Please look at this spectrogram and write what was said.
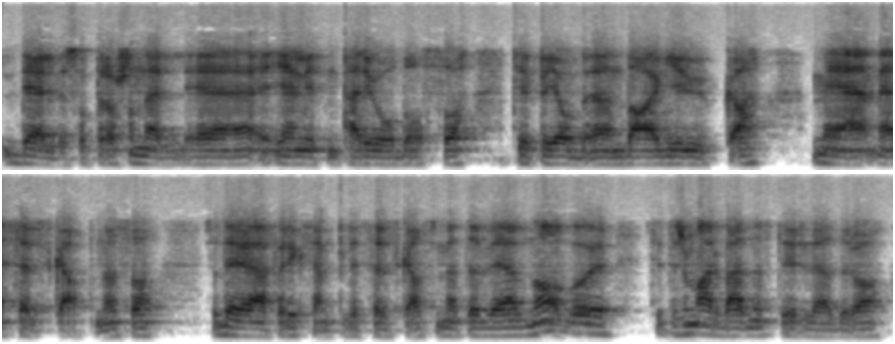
delvis operasjonelle i, i, en liten periode også. Type jobber en dag i uka med, med selskapene. Så, så, det gjør jeg f.eks. i et selskap som heter Vev nå, hvor jeg sitter som arbeidende styreleder og,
